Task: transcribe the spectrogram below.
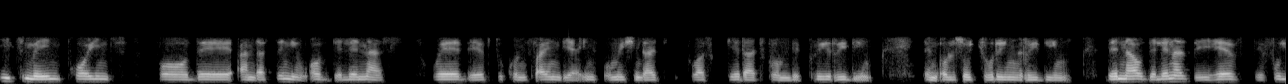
its main points for the understanding of the learners where they have to confine their information that was gathered from the pre-reading and also during reading. Then now the learners, they have the full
